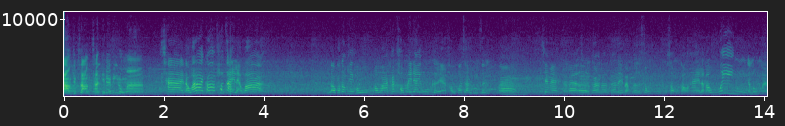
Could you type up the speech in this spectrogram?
สามสิบสามชั้นที่แม่วิ่งลงมา ใช่ แต่ว่าก็เข้าใจแหละว่า เราก็ต้องให้เขาอุ้มเพราะว่าถ้าเขาไม่ได้อุ้มเลยอะเขาก็จะรู้สึกว่าใช่ไหมเออเออก็ก็ก็เลยแบบเออส่งส่งต่อให้แล้วก็วิ่งกันลงมา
